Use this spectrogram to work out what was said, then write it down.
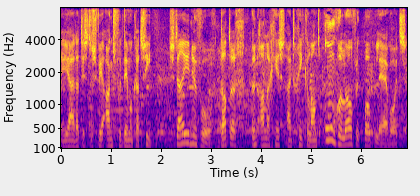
Ja, dat is dus weer angst voor democratie. Stel je nu voor dat er een anarchist uit Griekenland ongelooflijk populair wordt.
